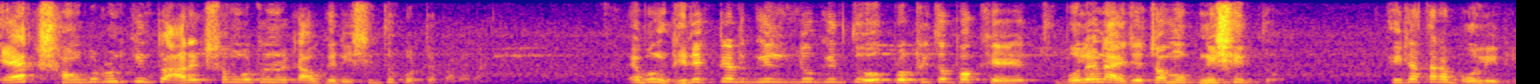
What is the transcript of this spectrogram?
এক সংগঠন কিন্তু আরেক সংগঠনের কাউকে নিষিদ্ধ করতে পারে না। এবং ডিরেক্টর গিল্ডও কিন্তু প্রকৃতপক্ষে বলে নাই যে চমক নিষিদ্ধ। এটা তারা বলিনি।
